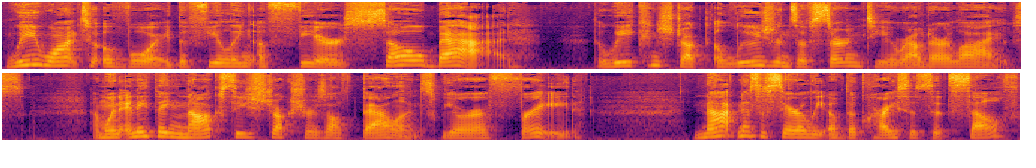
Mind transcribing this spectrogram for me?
We want to avoid the feeling of fear so bad that we construct illusions of certainty around our lives. And when anything knocks these structures off balance, we are afraid, not necessarily of the crisis itself,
